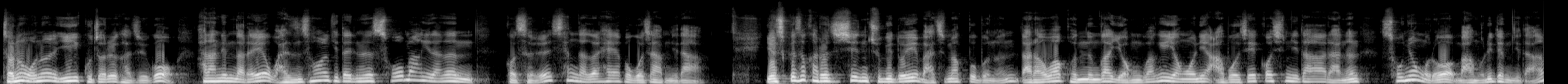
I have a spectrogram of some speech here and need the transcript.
저는 오늘 이 구절을 가지고 하나님 나라의 완성을 기다리는 소망이라는 것을 생각을 해보고자 합니다. 예수께서 가르치신 주기도의 마지막 부분은 나라와 권능과 영광이 영원히 아버지의 것입니다. 라는 송용으로 마무리됩니다.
